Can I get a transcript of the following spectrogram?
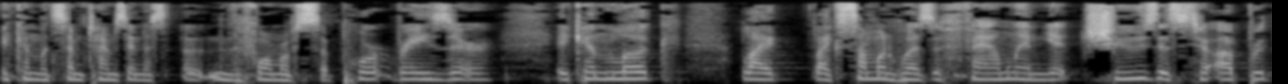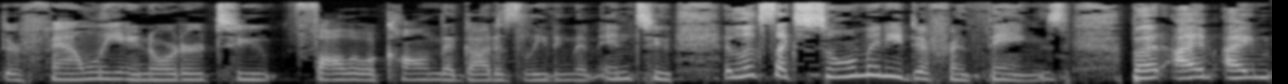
It can look sometimes in, a, uh, in, the form of support raiser. It can look like, like someone who has a family and yet chooses to uproot their family in order to follow a calling that God is leading them into. It looks like so many different things. But I, I,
